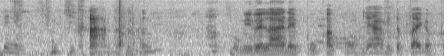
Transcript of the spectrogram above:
เป็นยังๆขี้ขานนะบ่มีเวลาได้ปลูกพักปลูกหญ้าไม่แต่ไปก็ไป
